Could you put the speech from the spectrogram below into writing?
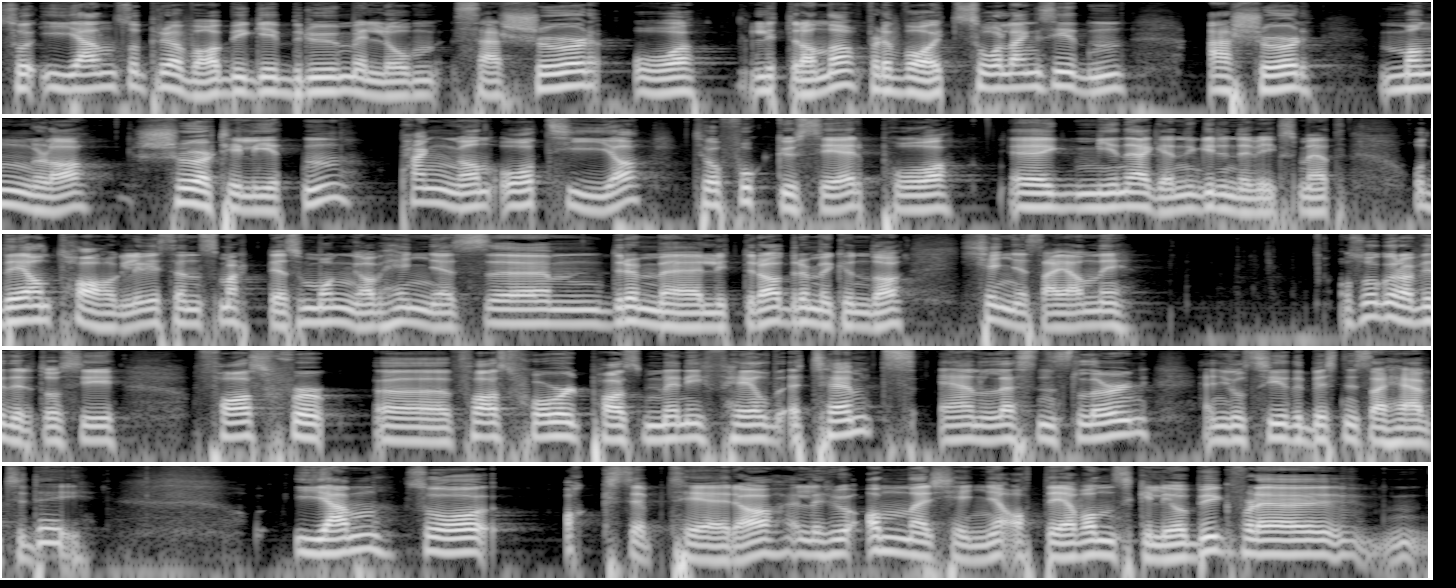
Så igjen så prøver hun å bygge bru mellom seg sjøl og lytterne, da. For det var ikke så lenge siden jeg sjøl mangla sjøltilliten, pengene og tida til å fokusere på eh, min egen gründervirksomhet. Og det er antageligvis en smerte som mange av hennes eh, drømmelyttere, drømmekunder, kjenner seg igjen i. Og så går hun videre til å si fast, for, uh, fast forward past many failed attempts and lessons learned, and you'll see the business I have today. igjen så aksepterer, eller hun anerkjenner at det er vanskelig å bygge. For det,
